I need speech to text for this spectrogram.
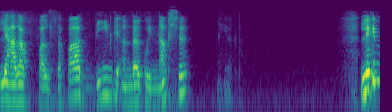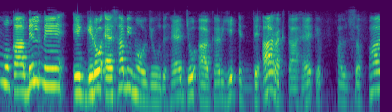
لہذا فلسفہ دین کے اندر کوئی نقش نہیں رکھتا لیکن مقابل میں ایک گروہ ایسا بھی موجود ہے جو آ کر یہ ادعا رکھتا ہے کہ فلسفہ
